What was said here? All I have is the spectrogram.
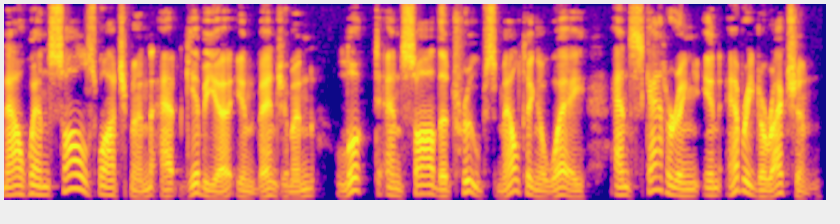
Now when Saul's watchmen at Gibeah in Benjamin looked and saw the troops melting away and scattering in every direction,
